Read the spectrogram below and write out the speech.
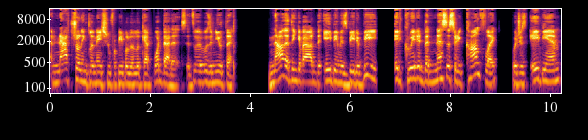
a natural inclination for people to look at what that is. It, it was a new thing. Now that I think about the ABM is B2B, it created the necessary conflict, which is ABM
